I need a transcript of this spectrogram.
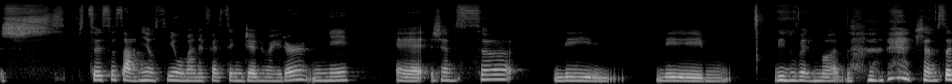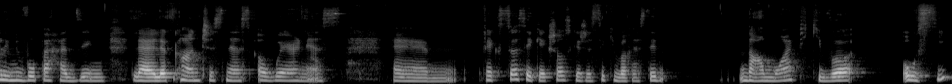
ça, ça revient aussi au Manifesting Generator, mais euh, j'aime ça, les, les, les nouvelles modes. j'aime ça, les nouveaux paradigmes, le, consciousness, awareness. Euh, fait que ça, c'est quelque chose que je sais qui va rester dans moi, puis qui va aussi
